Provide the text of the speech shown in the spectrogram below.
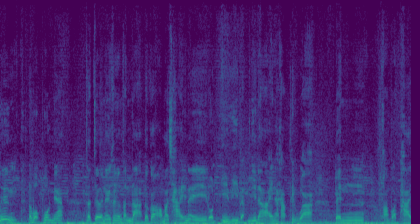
ซึ่งระบบพวกนี้ จะเจอในเครื่องยนต์สันดาปแต่ก็เอามาใช้ในรถ EV แบบนี้ได้นะครับ ถือว่าเป็นความปลอดภัย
